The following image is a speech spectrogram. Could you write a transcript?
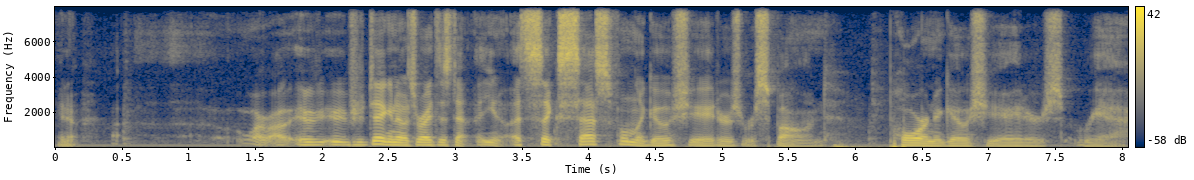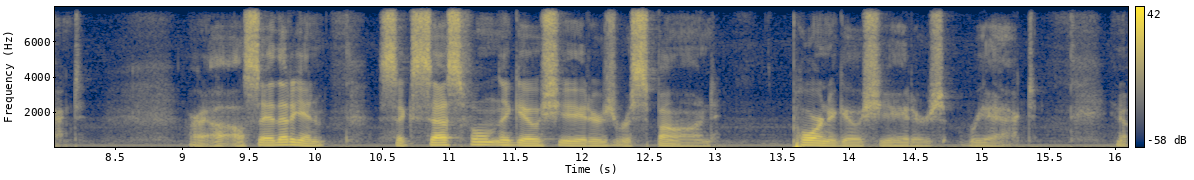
you know? If, you're taking notes write this down. You know successful negotiators respond poor negotiators react. All right i'll say that again. Successful negotiators respond poor negotiators react. Know,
